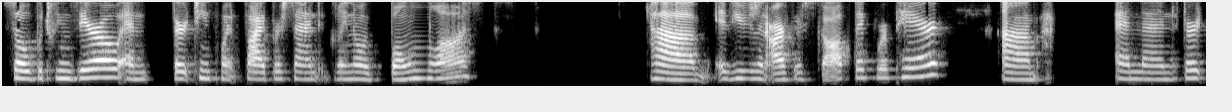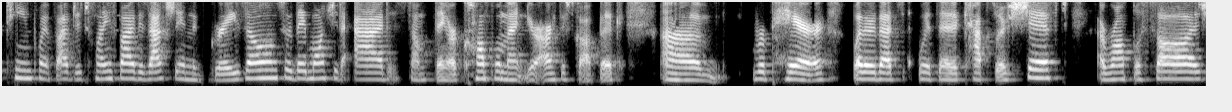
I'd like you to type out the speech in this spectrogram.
So between zero and 13.5% glenoid bone loss um, is usually an arthroscopic repair. Um, and then 13.5 to 25 is actually in the gray zone. So they want you to add something or complement your arthroscopic um, repair, whether that's with a capsular shift, a remplissage,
